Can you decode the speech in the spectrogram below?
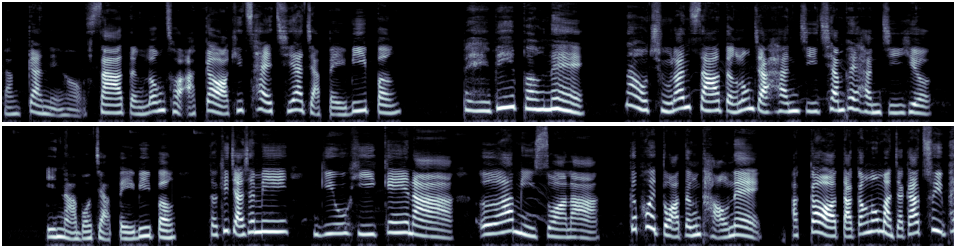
人干呢吼，三顿拢带阿狗啊去菜市啊食白米饭，白米饭呢，哪有像咱三顿拢食番薯签配番薯叶？因若无食白米饭，就去食啥物牛鱼羹啦、蚵仔面线啦，搁配大肠头呢。阿狗啊，逐工拢嘛食甲喙皮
